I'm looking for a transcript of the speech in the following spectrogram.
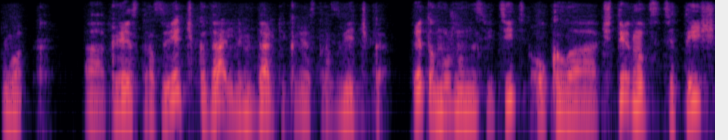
Вот. А, крест разведчика, да, или медальки крест разведчика. Это нужно насветить около 14 тысяч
